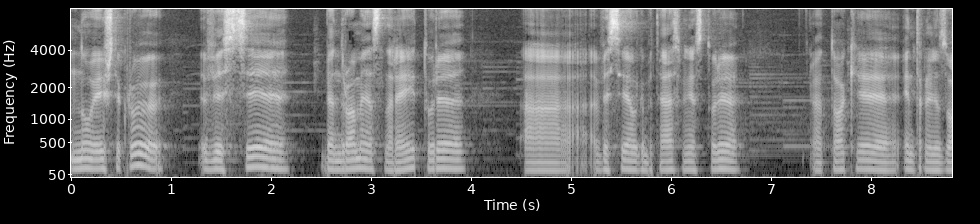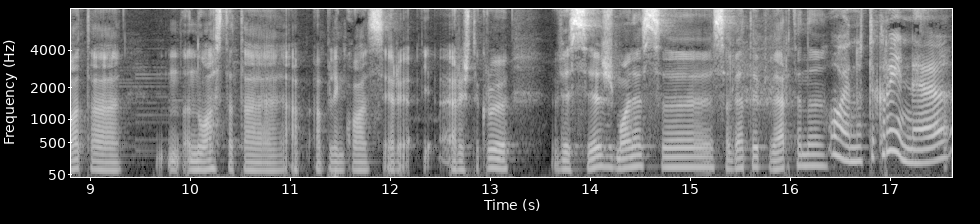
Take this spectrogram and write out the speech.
nu, iš tikrųjų visi bendruomenės nariai turi, visi LGBT asmenys turi tokį internalizuotą nuostatą ap aplinkos ir ar iš tikrųjų Visi žmonės e, save taip vertina? Oi, nu tikrai ne,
